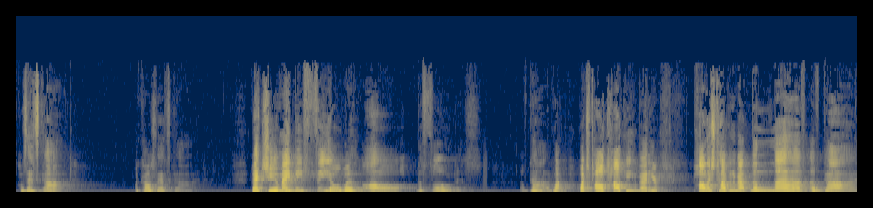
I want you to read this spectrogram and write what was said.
Because that's God. Because that's God. That you may be filled with all the fullness of God. What, what's Paul talking about here? Paul is talking about the love of God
